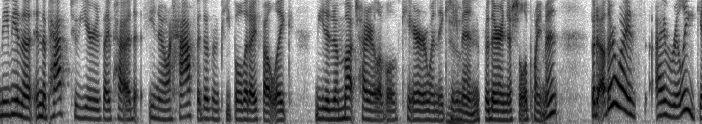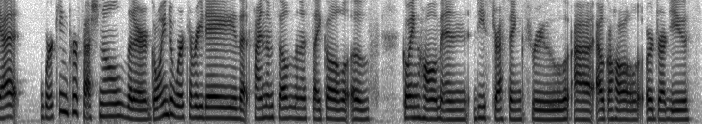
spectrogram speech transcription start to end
maybe in the in the past two years, I've had you know a half a dozen people that I felt like needed a much higher level of care when they came yeah. in for their initial appointment. But otherwise, I really get working professionals that are going to work every day that find themselves in a cycle of going home and de-stressing through uh, alcohol or drug use.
